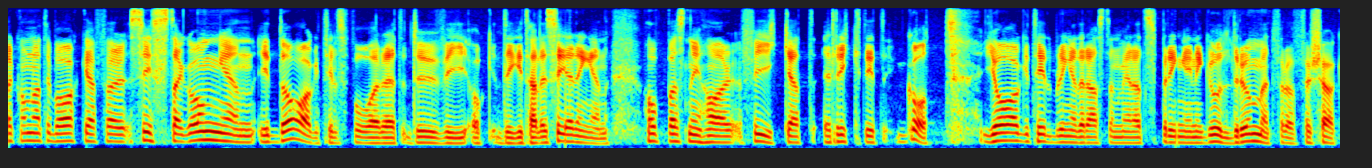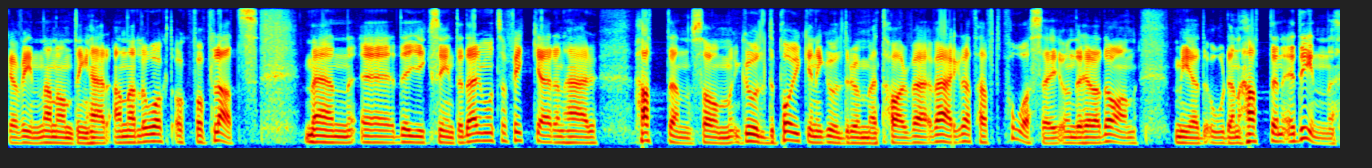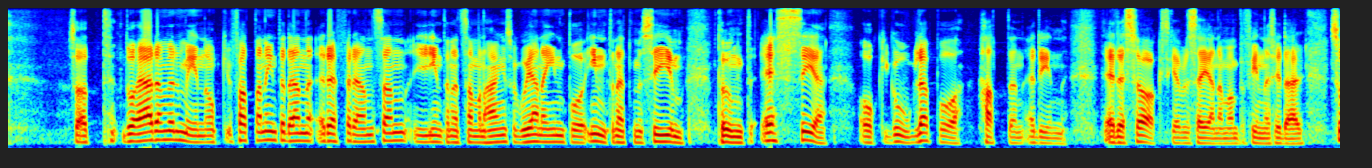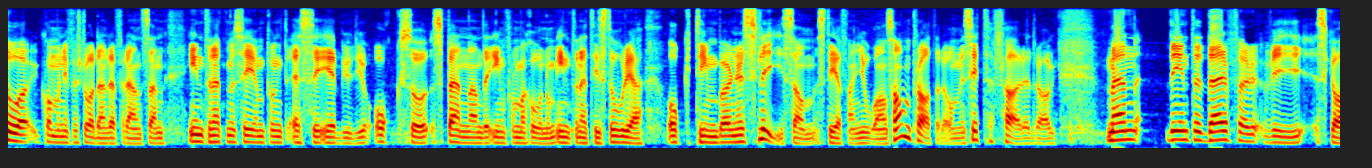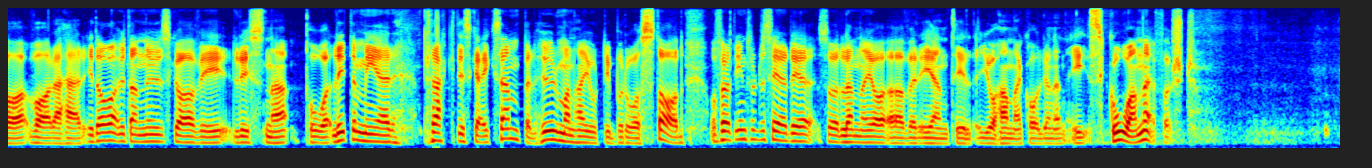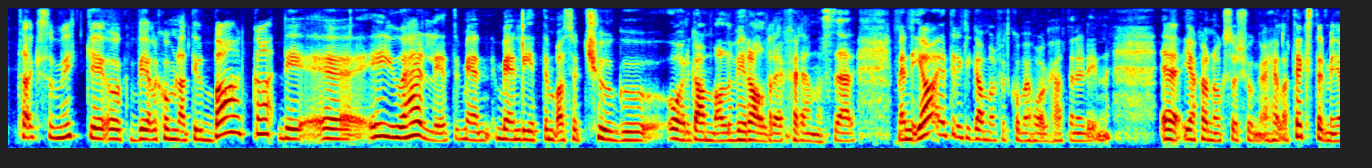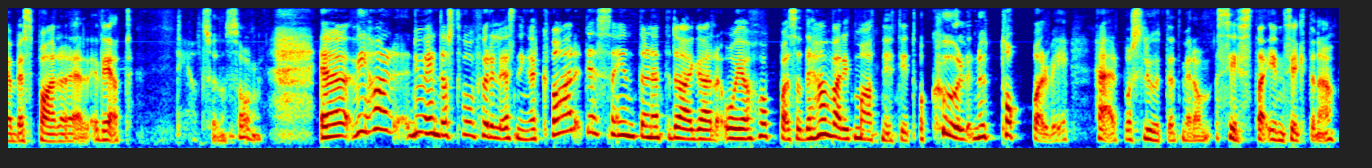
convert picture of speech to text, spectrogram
Välkomna tillbaka för sista gången idag till spåret Du, vi och digitaliseringen. Hoppas ni har fikat riktigt gott. Jag tillbringade rasten med att springa in i guldrummet för att försöka vinna någonting här analogt och på plats. Men eh, det gick sig inte. Däremot så fick jag den här hatten som guldpojken i guldrummet har vägrat haft på sig under hela dagen med orden hatten är din. Så att då är den väl min och fattar ni inte den referensen i internetsammanhang så gå gärna in på internetmuseum.se och googla på hatten är din, eller sök ska jag väl säga när man befinner sig där. Så kommer ni förstå den referensen. Internetmuseum.se erbjuder ju också spännande information om internethistoria och Tim Berners-Lee som Stefan Johansson pratade om i sitt föredrag. Men det är inte därför vi ska vara här idag utan nu ska vi lyssna på lite mer praktiska exempel hur man har gjort i Borås stad. Och för att introducera det så lämnar jag över igen till Johanna Koljonen i Skåne först. Tack så mycket och välkomna tillbaka. Det eh, är ju härligt med en, med en liten, bara så 20 år gammal viralreferens. där. Men jag är tillräckligt gammal för att komma ihåg Hatten är din. Eh, jag kan också sjunga hela texten men jag besparar er det alltså en sång. Eh, vi har nu endast två föreläsningar kvar dessa internetdagar och jag hoppas att det har varit matnyttigt och kul. Nu toppar vi här på slutet med de sista insikterna.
